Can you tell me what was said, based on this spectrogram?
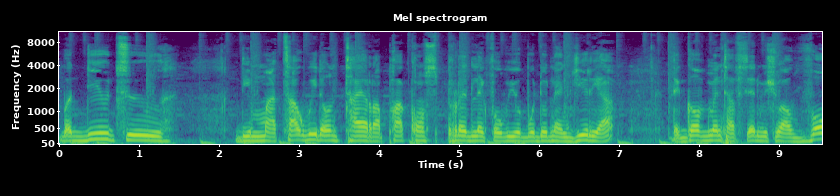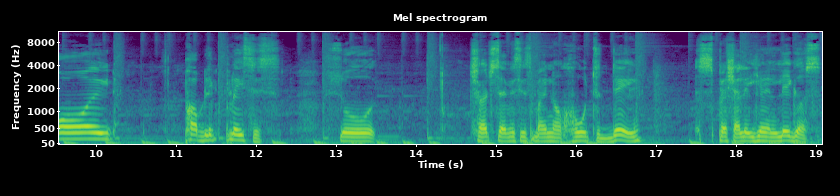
But due to the matter we don't tie wrapper can spread like for we obodo Nigeria, the government have said we should avoid public places. So church services might not hold today, especially here in Lagos.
